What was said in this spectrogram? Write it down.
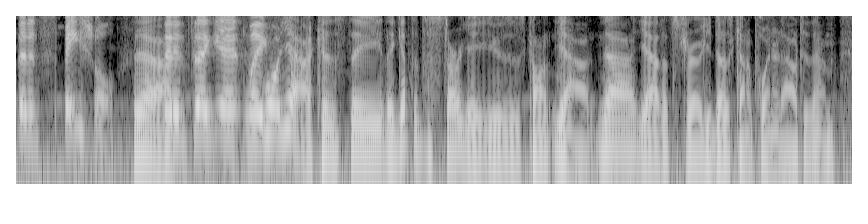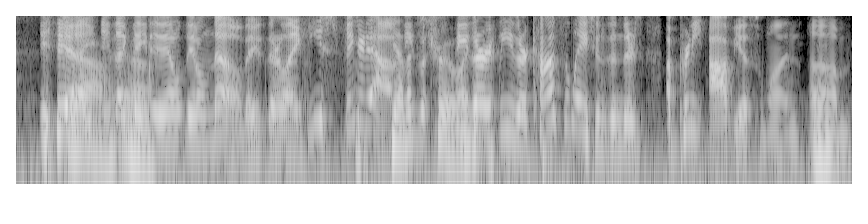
that it's spatial. Yeah. That it's like it, like Well, yeah, because they they get that the Stargate uses con. Yeah, yeah, yeah. That's true. He does kind of point it out to them. yeah, Yeah, like They, yeah. they don't they don't know. They they're like he's figured out. Yeah, these that's are, true. I These did- are these are constellations, and there's a pretty obvious one. Um,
